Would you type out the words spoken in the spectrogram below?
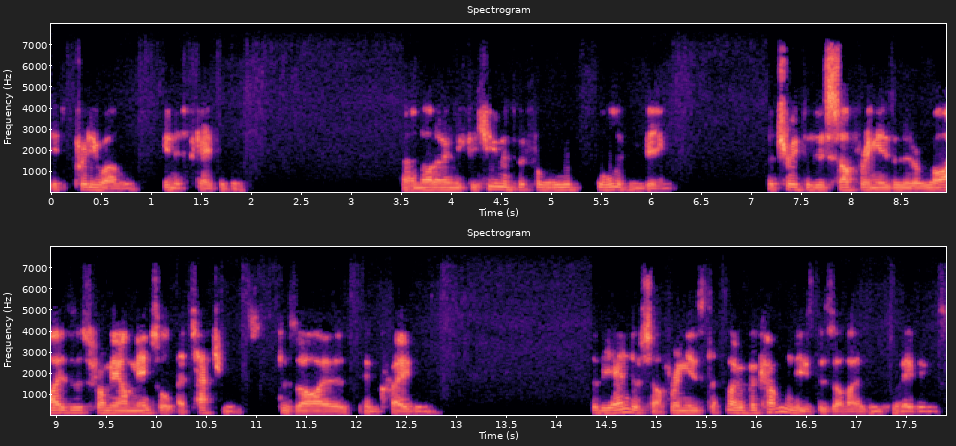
it's pretty well inescapable. Uh, not only for humans, but for all, all living beings. The truth of this suffering is that it arises from our mental attachments, desires, and cravings. So the end of suffering is to overcome these desires and cravings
